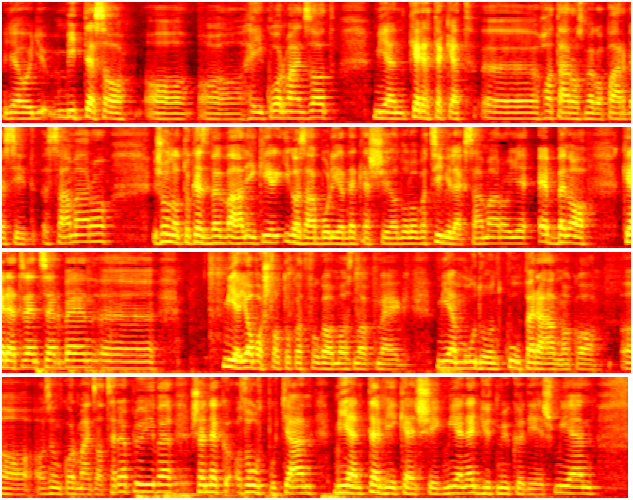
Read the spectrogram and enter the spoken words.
ugye, hogy mit tesz a, a, a helyi kormányzat, milyen kereteket határoz meg a párbeszéd számára, és onnantól kezdve válik igazából érdekessé a dolog a civilek számára, hogy ebben a keretrendszerben milyen javaslatokat fogalmaznak meg, milyen módon kooperálnak a, a, az önkormányzat szereplőivel, és ennek az outputján milyen tevékenység, milyen együttműködés, milyen ö,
